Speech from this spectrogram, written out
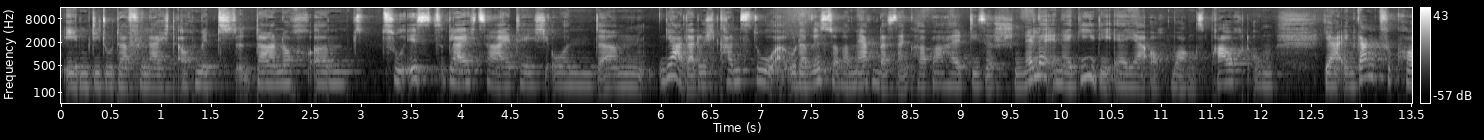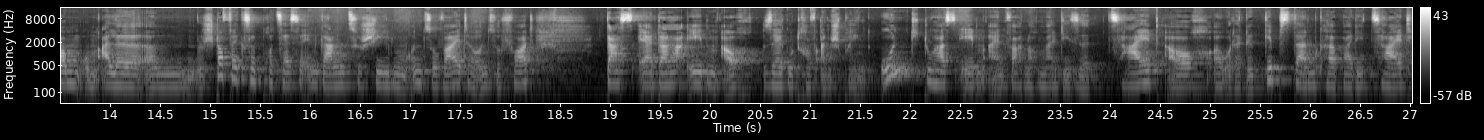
eben die du da vielleicht auch mit da noch ähm, zu isst gleichzeitig. Und ähm, ja, dadurch kannst du oder wirst du aber merken, dass dein Körper halt diese schnelle Energie, die er ja auch morgens braucht, um ja in Gang zu kommen, um alle ähm, Stoffwechselprozesse in Gang zu schieben und so weiter und so fort dass er da eben auch sehr gut drauf anspringt. Und du hast eben einfach nochmal diese Zeit auch, äh, oder du gibst deinem Körper die Zeit,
